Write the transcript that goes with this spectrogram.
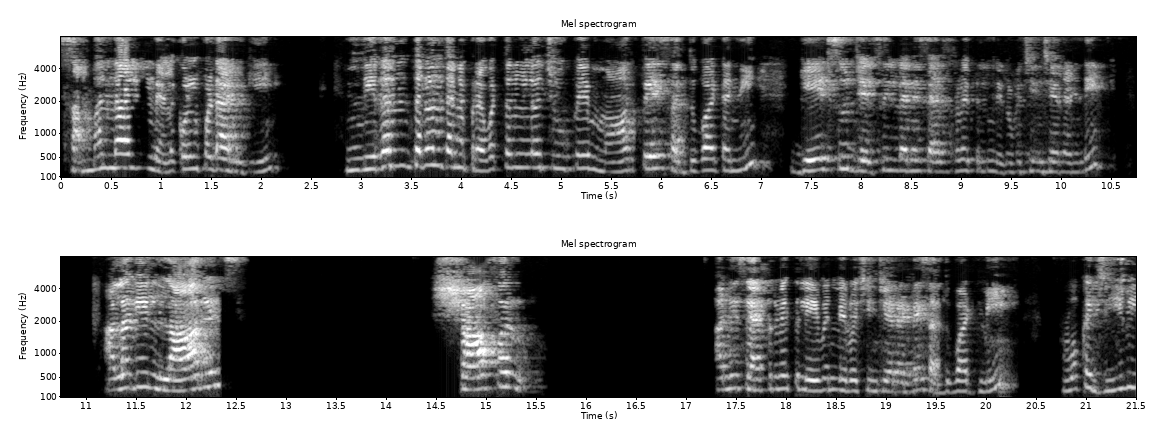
సంబంధాలను నెలకొల్పడానికి నిరంతరం తన ప్రవర్తనలో చూపే మార్పే సర్దుబాటని గేట్స్ జెసిల్డ్ అనే శాస్త్రవేత్తలు నిర్వచించారండి. అలాగే లారెన్స్ షాఫర్ అనే శాస్త్రవేత్తలు ఏమని నిర్వచించారంటే సర్దుబాటుని ఒక జీవి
